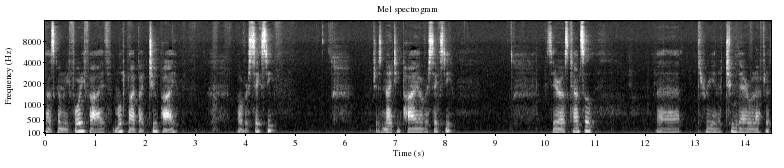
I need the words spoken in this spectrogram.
That's going to be 45 multiplied by 2 pi over 60, which is 90 pi over 60. Zeros cancel. Uh, 3 and a 2 there, we're left with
